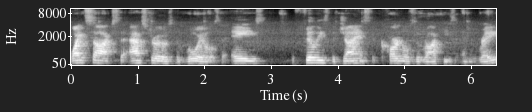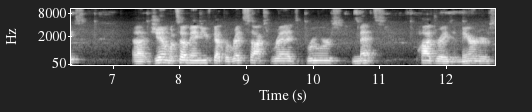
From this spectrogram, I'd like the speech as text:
White Sox, the Astros, the Royals, the A's, Phillies, the Giants, the Cardinals, the Rockies, and the Rays. Uh, Jim, what's up, man? You've got the Red Sox, Reds, Brewers, Mets, Padres, and Mariners.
